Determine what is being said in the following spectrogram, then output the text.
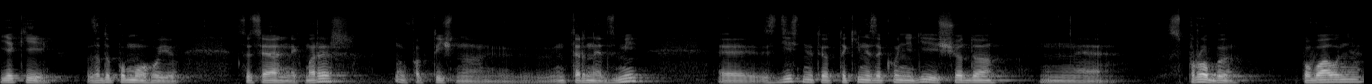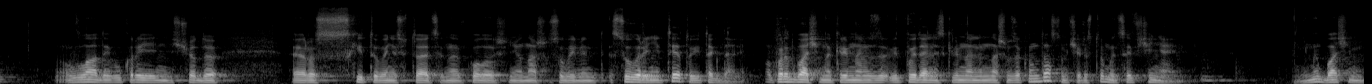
які за допомогою соціальних мереж, ну фактично е, інтернет-ЗМІ, е, здійснювати от такі незаконні дії щодо е, спроби повалення влади в Україні, щодо е, розхитування ситуації навколишнього нашого суверенітету і так далі. Передбачена відповідальність кримінальним нашим законодавством, через то ми це вчиняємо. І ми бачимо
